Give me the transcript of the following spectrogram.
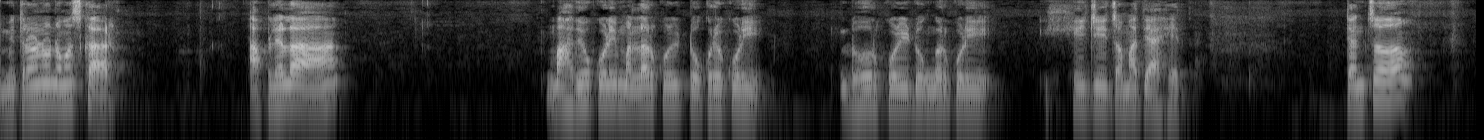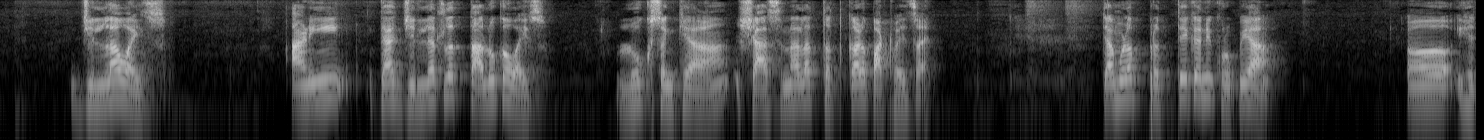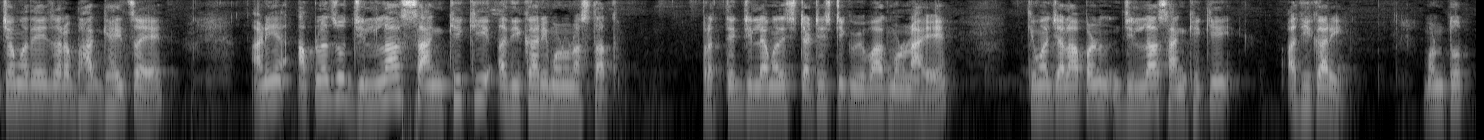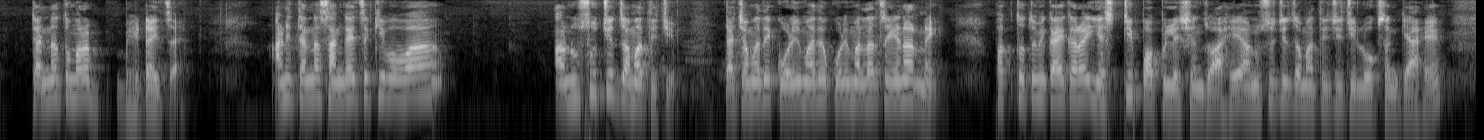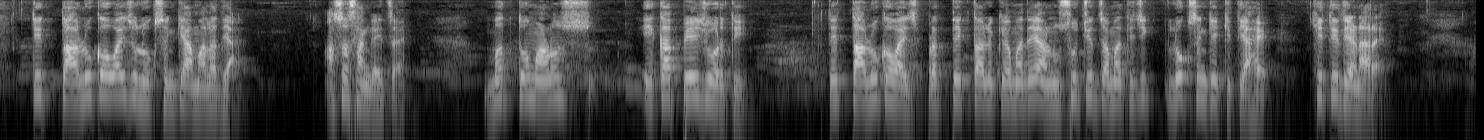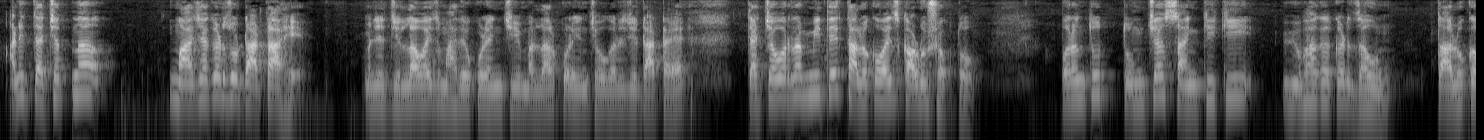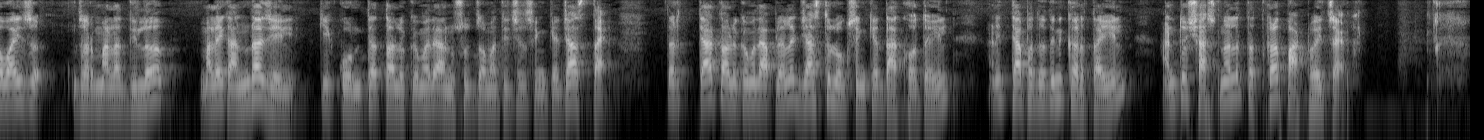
मित्रांनो नमस्कार. आपल्याला महादेव कोळी मल्हार कोळी टोकरे कोळी ढोर कोळी डोंगर कोळी हे जे जमाते आहेत त्यांचं जिल्हा वाईज आणि त्या जिल्ह्यातलं तालुका वाईज लोकसंख्या शासनाला तत्काळ पाठवायचं आहे. त्यामुळं प्रत्येकाने कृपया ह्याच्यामध्ये जरा भाग घ्यायचा आहे. आणि आपला जो जिल्हा सांख्यिकी अधिकारी म्हणून असतात प्रत्येक जिल्ह्यामध्ये स्टॅटिस्टिक विभाग म्हणून आहे किंवा ज्याला आपण जिल्हा सांख्यिकी अधिकारी म्हणतो त्यांना तुम्हाला भेटायचं आहे. आणि त्यांना सांगायचं की बाबा अनुसूचित जमातीची त्याच्यामध्ये कोळी महादेव कोळी मल्हारचं येणार नाही. फक्त तुम्ही काय करा एस टी पॉप्युलेशन जो आहे अनुसूचित जमातीची जी लोकसंख्या आहे ती तालुका वाईज लोकसंख्या आम्हाला द्या. असं सांगायचं आहे. मग तो माणूस एका पेजवरती ते तालुका वाईज प्रत्येक तालुक्यामध्ये अनुसूचित जमातीची लोकसंख्या किती आहे किती देणार आहे. आणि त्याच्यातनं माझ्याकडे जो डाटा आहे म्हणजे जिल्हावाईज महादेव कोळ्यांची मल्हार कोळ्यांची वगैरे जे डाटा आहे त्याच्यावरनं मी ते तालुकावाईज काढू शकतो. परंतु तुमच्या सांख्यिकी विभागाकडे जाऊन तालुकावाईज जर मला दिलं मला एक अंदाज येईल की कोणत्या तालुक्यामध्ये अनुसूचित जमातीची संख्या जास्त आहे. तर त्या तालुक्यामध्ये आपल्याला जास्त लोकसंख्या दाखवता येईल आणि त्या पद्धतीने करता येईल आणि तो शासनाला तत्काळ पाठवायचा आहे.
